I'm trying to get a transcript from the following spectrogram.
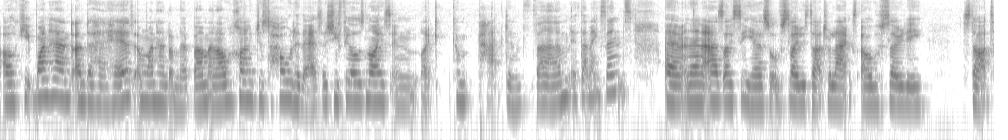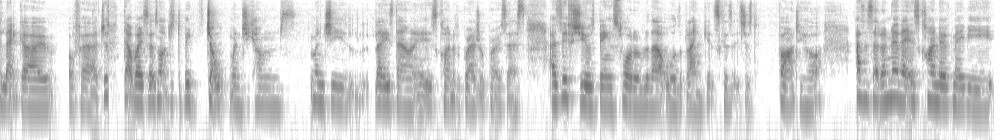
I'll keep one hand under her head and one hand on her bum, and I'll kind of just hold her there so she feels nice and like compact and firm, if that makes sense. Um, and then as I see her sort of slowly start to relax, I'll slowly start to let go of her. Just that way, so it's not just a big jolt when she comes when she lays down it is kind of a gradual process as if she was being swaddled without all the blankets because it's just far too hot as I said I know that is kind of maybe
